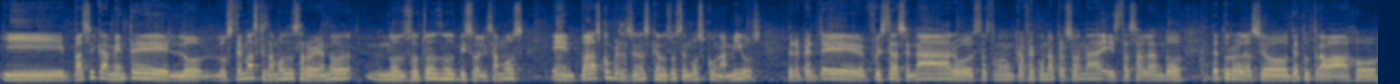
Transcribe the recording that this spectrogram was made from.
y básicamente los temas que estamos desarrollando, nosotros nos visualizamos en todas las conversaciones que nosotros tenemos con amigos. De repente fuiste a cenar o estás tomando un café con una persona y estás hablando de tu relación, de tu trabajo,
